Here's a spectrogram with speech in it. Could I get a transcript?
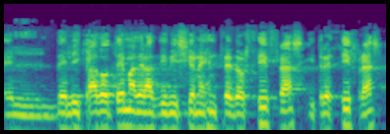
el, delicado tema de las divisiones entre dos cifras y tres cifras,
